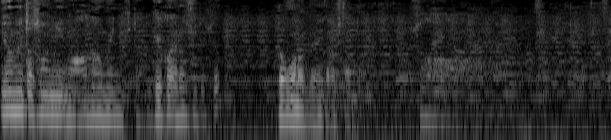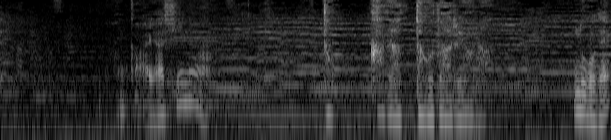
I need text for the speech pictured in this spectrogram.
辞めた3人の穴埋めに来た外科医らしいですよどこの病院から来たんださあなんか怪しいなどっかで会ったことあるようなどこで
